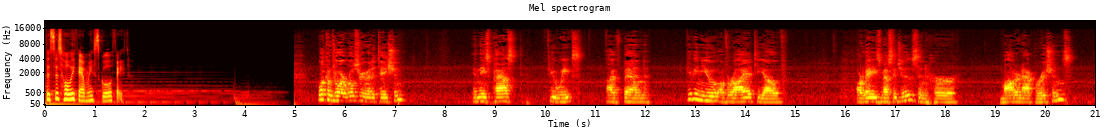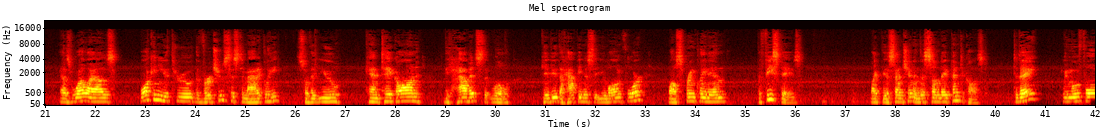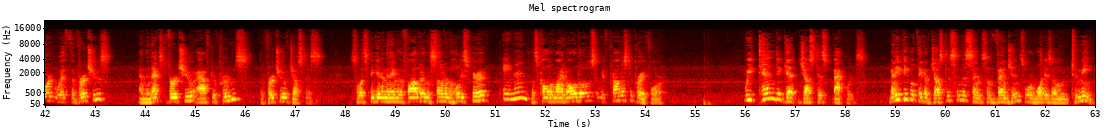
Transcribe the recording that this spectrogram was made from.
This is Holy Family School of Faith. Welcome to our Rosary Meditation. In these past few weeks, I've been giving you a variety of Our Lady's messages in her modern apparitions, as well as walking you through the virtues systematically so that you can take on the habits that will give you the happiness that you long for while sprinkling in the feast days like the Ascension and this Sunday Pentecost. Today we move forward with the virtues and the next virtue after prudence, the virtue of justice. So let's begin in the name of the Father and the Son and the Holy Spirit. Amen. Let's call to mind all those that we've promised to pray for. We tend to get justice backwards. Many people think of justice in the sense of vengeance or what is owed to me.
